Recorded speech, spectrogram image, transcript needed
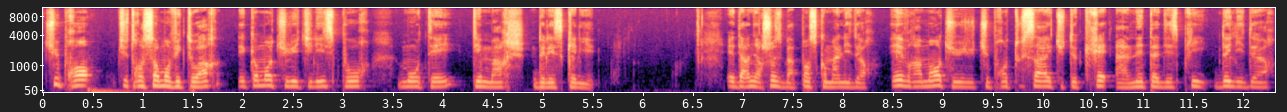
Tu prends, tu transformes en victoire et comment tu l'utilises pour monter tes marches de l'escalier. Et dernière chose, bah, pense comme un leader. Et vraiment, tu, prends tout ça et tu te crées un état d'esprit de leader.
